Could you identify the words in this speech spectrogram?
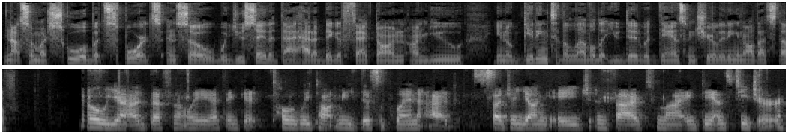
not so much school but sports. And so, would you say that that had a big effect on on you, you know, getting to the level that you did with dance and cheerleading and all that stuff? Oh, yeah, definitely. I think it totally taught me discipline at such a young age. In fact, my dance teacher,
